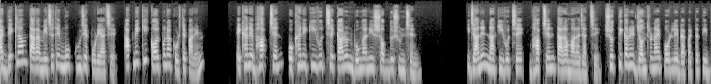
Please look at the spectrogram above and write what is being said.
আর দেখলাম তারা মেঝেতে মুখ গুজে পড়ে আছে। আপনি কি কল্পনা করতে পারেন? এখানে ভাবছেন, ওখানে কি হচ্ছে, কারণ গোঙানির শব্দ শুনছেন। জানেন না কি হচ্ছে, ভাবছেন তারা মারা যাচ্ছে। সত্যিকারের যন্ত্রণায় পড়লে ব্যাপারটা তীব্র।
